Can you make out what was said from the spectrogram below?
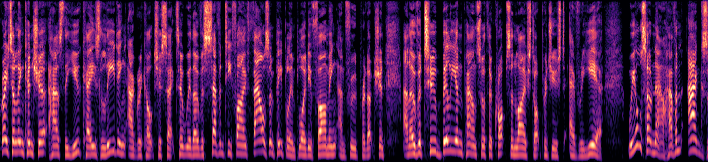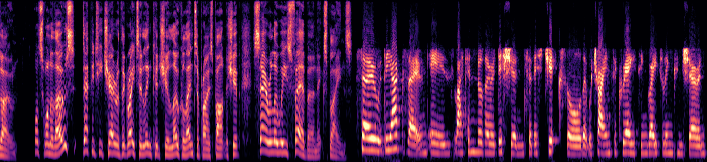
Greater Lincolnshire has the UK's leading agriculture sector with over 75,000 people employed in farming and food production and over £2 billion worth of crops and livestock produced every year. We also now have an ag zone. What's one of those? Deputy Chair of the Greater Lincolnshire Local Enterprise Partnership, Sarah Louise Fairburn explains. So, the Ag Zone is like another addition to this jigsaw that we're trying to create in Greater Lincolnshire. And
